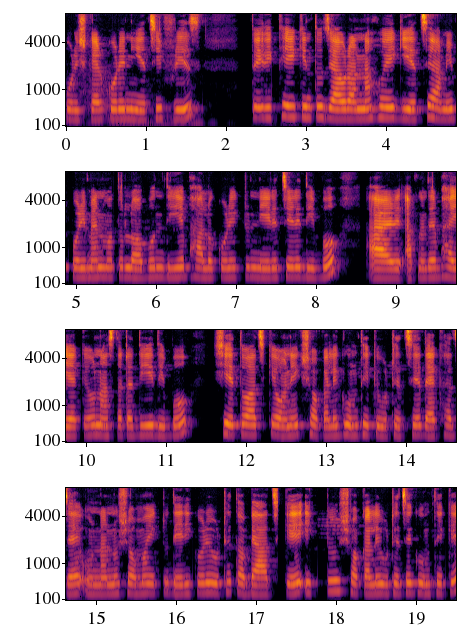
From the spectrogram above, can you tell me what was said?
পরিষ্কার করে নিয়েছি ফ্রিজ। তো এদিক থেকে কিন্তু যাও রান্না হয়ে গিয়েছে। আমি পরিমাণ মতো লবণ দিয়ে ভালো করে একটু নেড়ে চেড়ে দিব। আর আপনাদের ভাইয়াকেও নাস্তাটা দিয়ে দিব। সে তো আজকে অনেক সকালে ঘুম থেকে উঠেছে। দেখা যায় অন্যান্য সময় একটু দেরি করে উঠে তবে আজকে একটু সকালে উঠেছে ঘুম থেকে।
